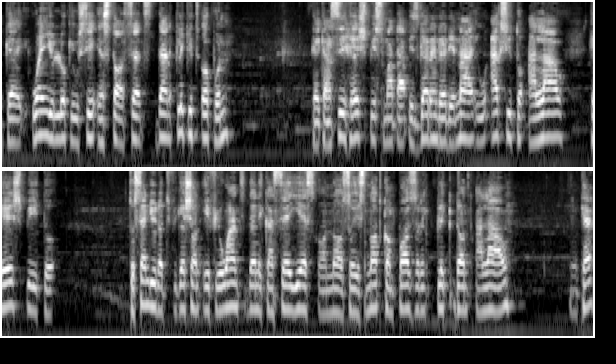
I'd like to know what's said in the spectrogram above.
Okay when you look you see install sets. Then click it open. Okay you can see hp smart app is getting ready. Now it will ask you to allow hp to to send you notification if you want. Then you can say yes or no. So it's not compulsory. Click don't allow. Okay.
